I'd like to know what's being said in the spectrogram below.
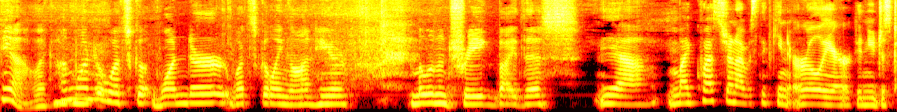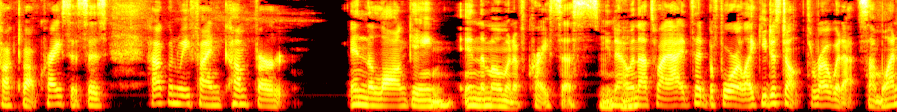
yeah, like I wonder what's go- wonder what's going on here. I'm a little intrigued by this. Yeah. My question I was thinking earlier, and you just talked about crisis, is how can we find comfort in the long game in the moment of crisis? You know, and that's why I had said before, like, you just don't throw it at someone.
